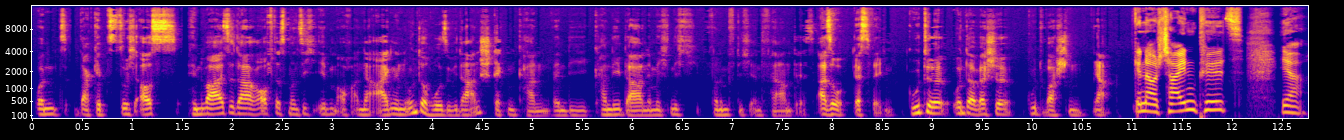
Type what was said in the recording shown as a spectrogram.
Und da gibt es durchaus Hinweise darauf, dass man sich eben auch an der eigenen Unterhose wieder anstecken kann, wenn die Candida nämlich nicht vernünftig entfernt ist. Also deswegen, gute Unterwäsche, gut waschen, ja. Genau, Scheidenpilz, ja.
